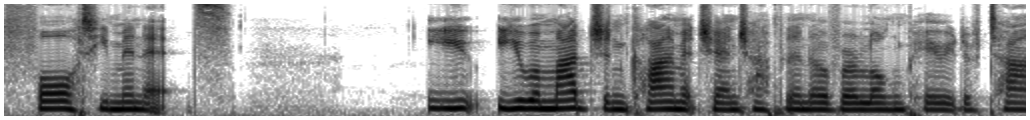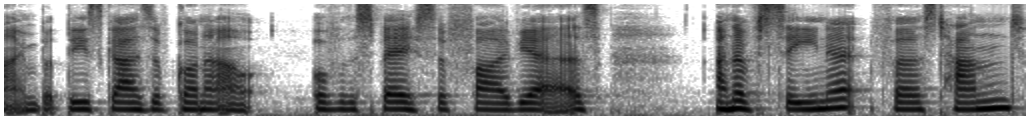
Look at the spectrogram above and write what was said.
40 minutes. You you imagine climate change happening over a long period of time, but these guys have gone out over the space of 5 years and have seen it firsthand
